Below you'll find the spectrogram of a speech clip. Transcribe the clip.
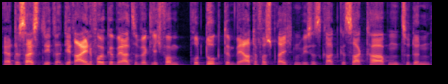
Ja, das heißt, die, die Reihenfolge wäre also wirklich vom Produkt, dem Werteversprechen, wie Sie es gerade gesagt haben, zu den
